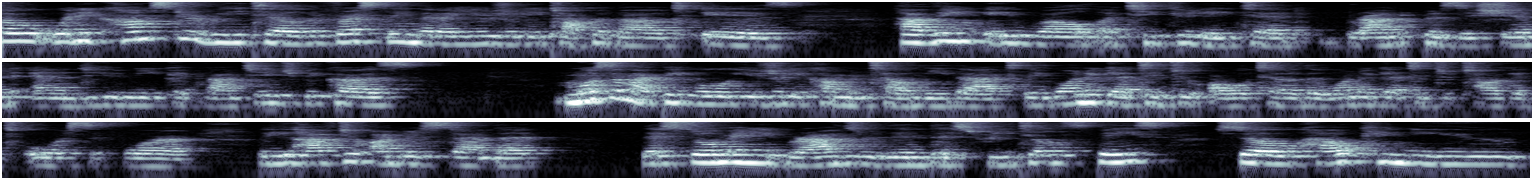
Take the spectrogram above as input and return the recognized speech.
So, when it comes to retail, the first thing that I usually talk about is having a well articulated brand position and unique advantage because most of my people usually come and tell me that they want to get into Ulta, they want to get into Target or Sephora, but you have to understand that there's so many brands within this retail space. So how can you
